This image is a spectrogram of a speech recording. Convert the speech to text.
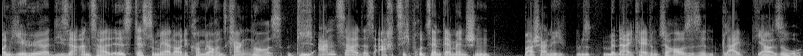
und je höher diese Anzahl ist, desto mehr Leute kommen ja auch ins Krankenhaus. Die Anzahl, dass 80 Prozent der Menschen wahrscheinlich mit einer Erkältung zu Hause sind, bleibt ja so.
